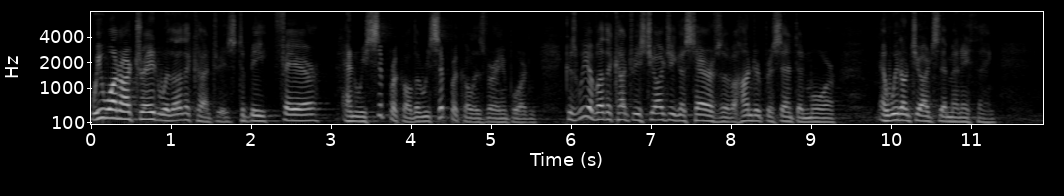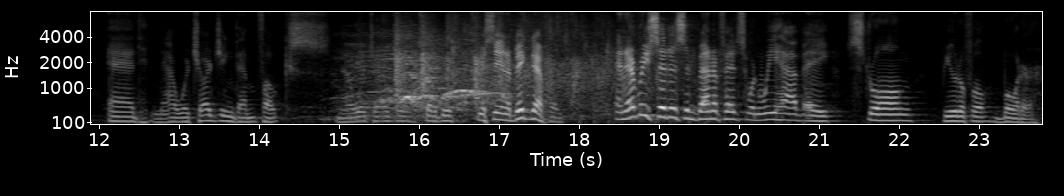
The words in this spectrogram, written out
We want our trade with other countries to be fair and reciprocal. The reciprocal is very important because we have other countries charging us tariffs of 100% and more, and we don't charge them anything. And now we're charging them, folks. Now we're charging. Be. You're seeing a big difference. And every citizen benefits when we have a strong, beautiful border.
